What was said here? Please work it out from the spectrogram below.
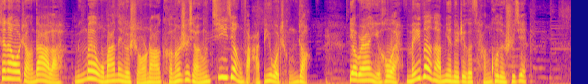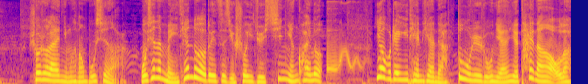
现在我长大了，明白我妈那个时候呢，可能是想用激将法逼我成长，要不然以后啊没办法面对这个残酷的世界。说出来你们可能不信啊，我现在每天都要对自己说一句新年快乐，要不这一天天的呀度日如年也太难熬了。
